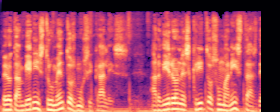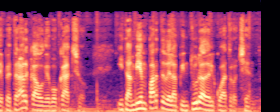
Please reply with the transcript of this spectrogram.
pero también instrumentos musicales. Ardieron escritos humanistas de Petrarca o de Boccaccio, y también parte de la pintura del 480.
